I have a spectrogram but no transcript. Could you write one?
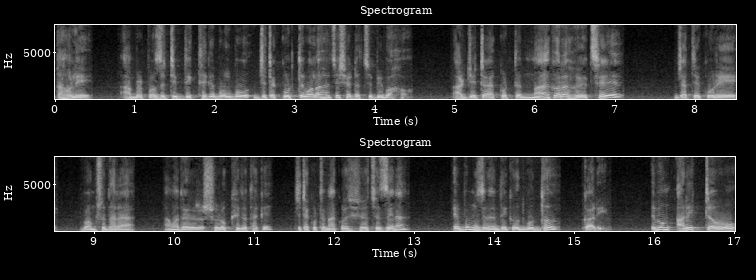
তাহলে আমরা পজিটিভ দিক থেকে বলব, যেটা করতে বলা হয়েছে সেটা হচ্ছে বিবাহ। আর যেটা করতে না করা হয়েছে, যাতে করে বংশধারা আমাদের সুরক্ষিত থাকে, যেটা করতে না করেছে সেটা হচ্ছে জেনা এবং জেনার দিকে উদ্বুদ্ধকারী। এবং আরেকটাও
